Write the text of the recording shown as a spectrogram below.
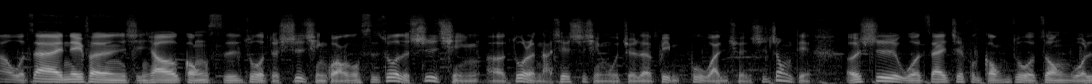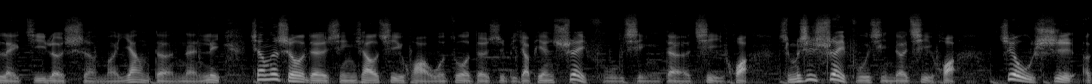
那我在那份行销公司做的事情，广告公司做的事情，呃，做了哪些事情？我觉得并不完全是重点，而是我在这份工作中，我累积了什么样的能力。像那时候的行销计划，我做的是比较偏说服型的计划。什么是说服型的计划？就是呃，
